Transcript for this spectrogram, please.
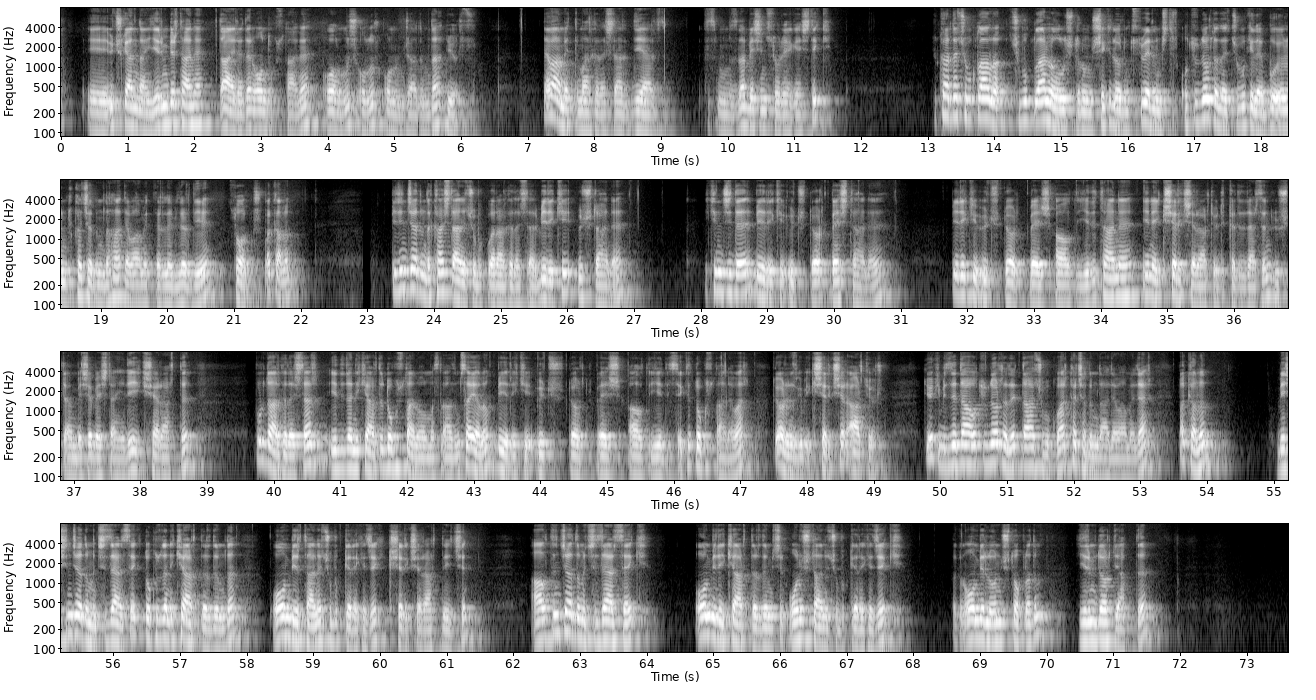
Ee, üçgenden 21 tane, daireden 19 tane olmuş olur 10. adımda diyoruz. Devam ettim arkadaşlar diğer kısmımızda 5. soruya geçtik. Yukarıda çubuklarla, çubuklarla oluşturulmuş şekil örüntüsü verilmiştir. 34 adet çubuk ile bu örüntü kaç adım daha devam ettirilebilir diye sormuş. Bakalım. Birinci adımda kaç tane çubuk var arkadaşlar? 1, 2, 3 tane. İkincide 1, 2, 3, 4, 5 tane. 1, 2, 3, 4, 5, 6, 7 tane. Yine ikişer ikişer artıyor dikkat ederseniz. 3'ten 5'e 5'ten 7'ye ikişer arttı. Burada arkadaşlar 7'den 2 artı 9 tane olması lazım. Sayalım. 1, 2, 3, 4, 5, 6, 7, 8, 9 tane var. Gördüğünüz gibi ikişer ikişer artıyor. Diyor ki bizde daha 34 adet daha çubuk var. Kaç adım daha devam eder? Bakalım. 5. adımı çizersek 9'dan 2 arttırdığımda 11 tane çubuk gerekecek. İkişer ikişer arttığı için. 6. adımı çizersek 11'i 2 arttırdığım için 13 tane çubuk gerekecek. Bakın 11 ile 13 topladım. 24 yaptı.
